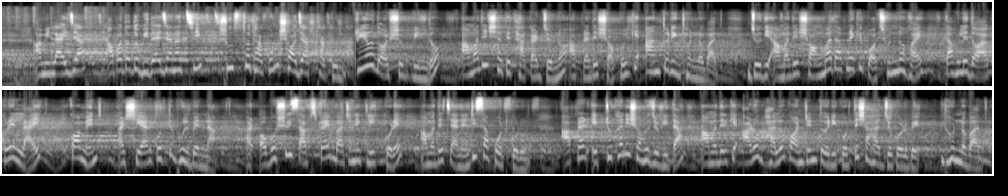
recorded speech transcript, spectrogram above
আমি লাইজা, আপাতত বিদায় জানাচ্ছি। সুস্থ থাকুন, সজাগ থাকুন। প্রিয় দর্শকবৃন্দ, আমাদের সাথে থাকার জন্য আপনাদের সকলকে আন্তরিক ধন্যবাদ। যদি আমাদের সংবাদ আপনাকে পছন্দ হয়, তাহলে দয়া করে লাইক, কমেন্ট আর শেয়ার করতে ভুলবেন না। আর অবশ্যই সাবস্ক্রাইব বাটনে ক্লিক করে আমাদের চ্যানেলটি সাপোর্ট করুন। আপনার একটুখানি সহযোগিতা আমাদেরকে আরও ভালো কন্টেন্ট তৈরি করতে সাহায্য করবে। ধন্যবাদ।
